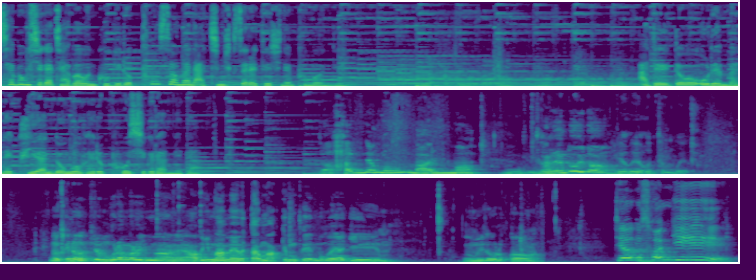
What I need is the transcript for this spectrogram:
채봉 씨가 잡아온 고기로 풍성한 아침 식사를 드시는 부모님. 아들도 오랜만에 귀한 농어회로 포식을 합니다. 한입 먹으면 말마. 가는 도이다. 여기 이것도 뭐야? 여기는 어쩌면 뭐란 말이지 마. 아버지 마음에 딱 맞게 먹게 먹어야지. 어머니도 그렇고. 저그 손지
